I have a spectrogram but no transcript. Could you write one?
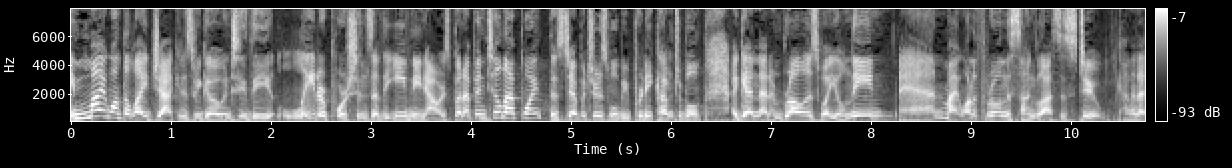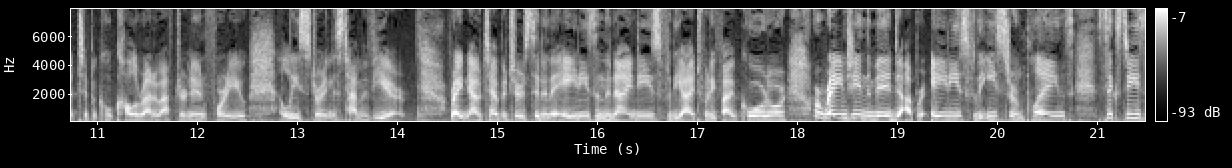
You might want the light jacket as we go into the later portions of the evening hours, but up until that point, those temperatures will be pretty comfortable. Again, that umbrella is what you'll need, and might want to throw in the sunglasses too. Kind of that typical Colorado afternoon for you, at least during this time of year. Right now, temperatures sit in the 80s and the 90s for the I-25 corridor. We're ranging in the mid to upper 80s for the eastern plains, 60s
